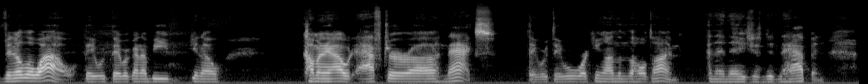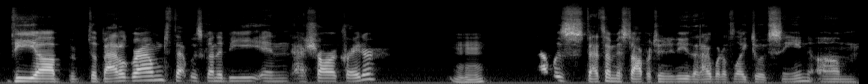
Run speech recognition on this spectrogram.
Vanilla WoW. They were they were going to be you know coming out after uh, Nax. They were they were working on them the whole time, and then they just didn't happen. The uh, the battleground that was going to be in Azshara Crater Mm-hmm. that was that's a missed opportunity that I would have liked to have seen. Um,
